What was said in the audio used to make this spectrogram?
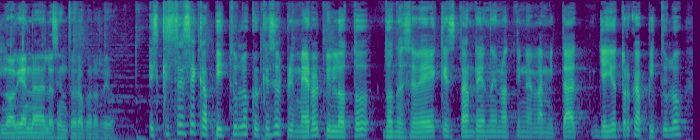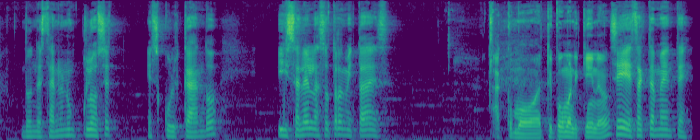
No había nada de la cintura para arriba. Es que está ese capítulo, creo que es el primero, el piloto, donde se ve que están riendo y no tienen la mitad. Y hay otro capítulo donde están en un closet esculcando y salen las otras mitades. Ah, como tipo maniquí, ¿no? Sí, exactamente.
